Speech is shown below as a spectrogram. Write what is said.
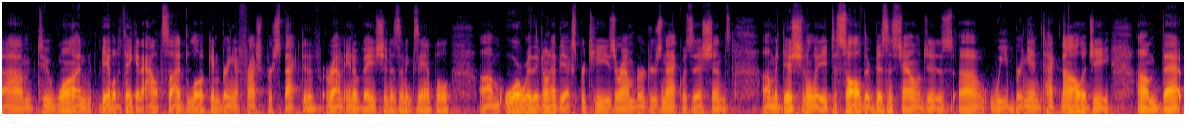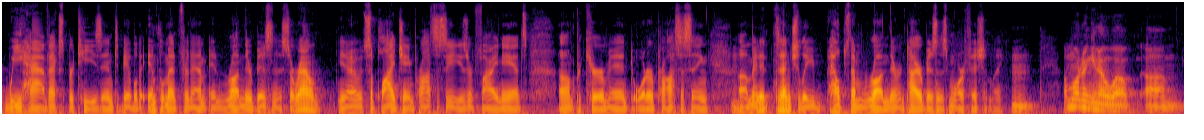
um, to one be able to take an outside look and bring a fresh perspective around innovation, as an example, um, or where they don't have the expertise around mergers and acquisitions. Um, additionally, to solve their business challenges, uh, we bring in technology um, that we have expertise in to be able to implement for them and run their business around you know supply chain processes or finance, um, procurement, order processing, um, and it essentially helps them run their entire business more efficiently. Hmm. I'm wondering, you know, well, um,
